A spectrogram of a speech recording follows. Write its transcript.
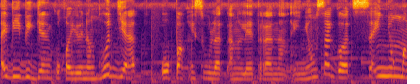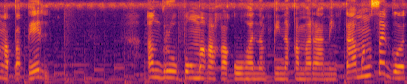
ay bibigyan ko kayo ng hudyat upang isulat ang letra ng inyong sagot sa inyong mga papel. Ang grupong makakakuha ng pinakamaraming tamang sagot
